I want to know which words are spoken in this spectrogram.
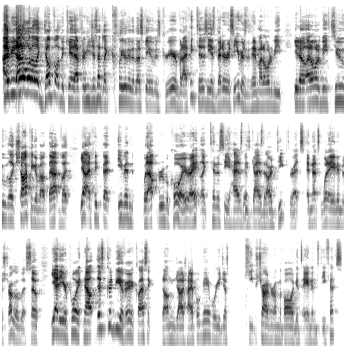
I mean, I don't want to like dump on the kid after he just had like clearly the best game of his career, but I think Tennessee has better receivers than him. I don't want to be, you know, I don't want to be too like shocking about that. But yeah, I think that even without Bru McCoy, right? Like Tennessee has yep. these guys that are deep threats, and that's what A&M has struggled with. So yeah, to your point, now this could be a very classic dumb Josh Heupel game where he just keeps trying to run the ball against A&M's defense.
